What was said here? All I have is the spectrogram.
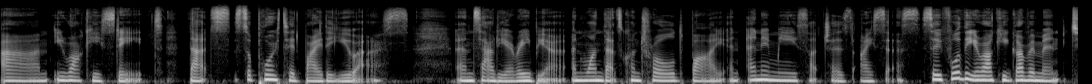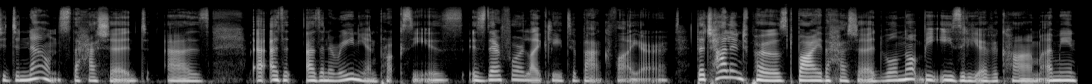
um, Iraqi state that's supported by the US and Saudi Arabia, and one that's controlled by an enemy such as ISIS. So, for the Iraqi government to denounce the Hashd as, as, as an Iranian proxy is, is therefore likely to backfire. The challenge posed by the Hashd will not be easily overcome. I mean,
